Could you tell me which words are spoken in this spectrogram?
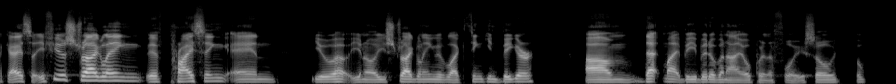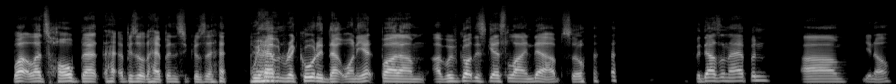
Okay, so if you're struggling with pricing and you uh, you know you're struggling with like thinking bigger, um, that might be a bit of an eye opener for you. So well, let's hope that episode happens because we haven't recorded that one yet. But um, uh, we've got this guest lined up. So if it doesn't happen, um, you know,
